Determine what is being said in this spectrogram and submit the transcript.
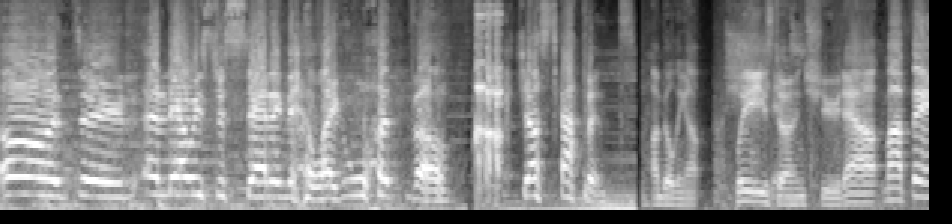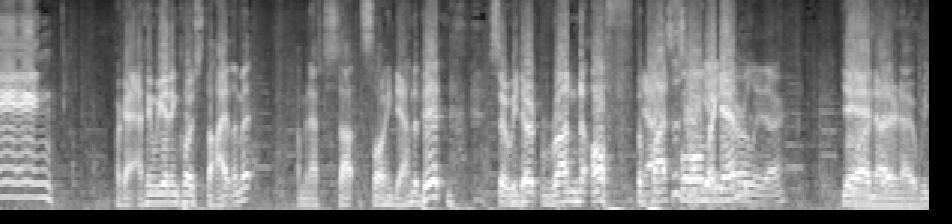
Oh, dude. And now he's just standing there like, what the f- just happened? I'm building up. Ah, please shit. don't shoot out my thing. Okay, I think we're getting close to the height limit. I'm gonna have to start slowing down a bit so we don't run off the Yeah, this is platform good getting again. early though. Yeah, no, no, no. We,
